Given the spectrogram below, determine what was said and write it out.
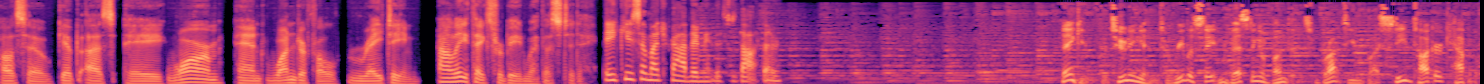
also give us a warm and wonderful rating. Ali, thanks for being with us today. Thank you so much for having me. This was awesome. Thank you for tuning in to Real Estate Investing Abundance, brought to you by Steed Talker Capital,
